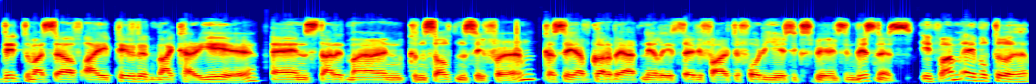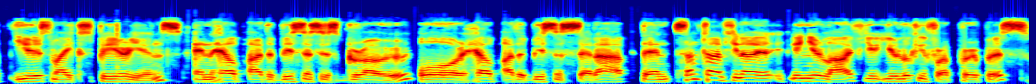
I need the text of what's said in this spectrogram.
did to myself, I pivoted my career and started my own consultancy firm because I've got about nearly 35 to 40 years experience in business. If I'm able to use my experience and help other businesses grow or help other business set up, then sometimes, you know, in your life, you, you're looking for a purpose.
